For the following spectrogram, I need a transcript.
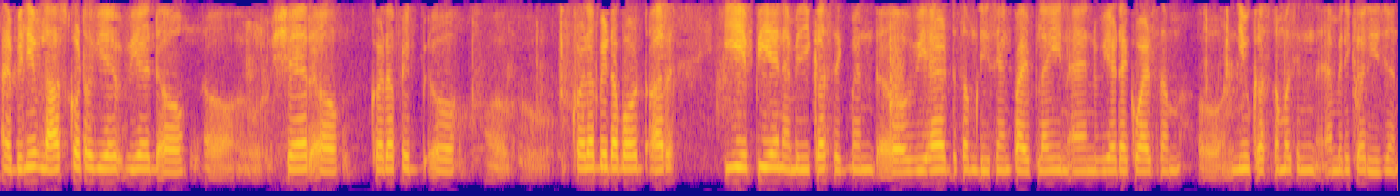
I believe last quarter we, we had uh, uh, share uh, quite a bit uh, uh, quite a bit about our EAP and America segment. Uh, we had some decent pipeline and we had acquired some uh, new customers in America region.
